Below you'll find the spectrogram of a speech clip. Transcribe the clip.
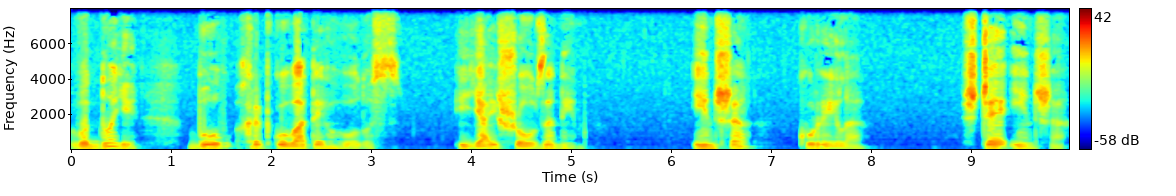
В одної був хрипкуватий голос, і я йшов за ним. Інша курила, ще інша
